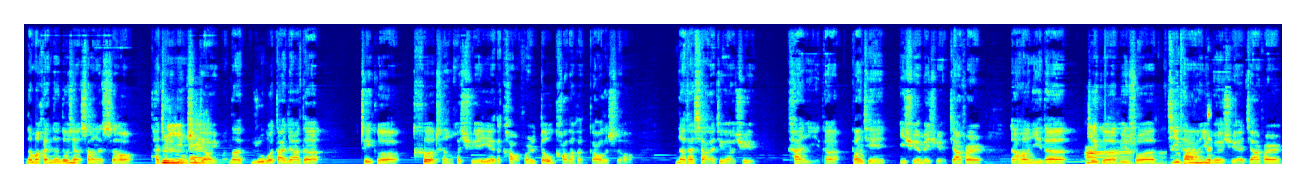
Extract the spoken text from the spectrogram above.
那么很多人都想上的时候，它就是应试教育嘛。那如果大家的这个课程和学业的考分都考得很高的时候，那他下来就要去看你的钢琴你学没学加分然后你的这个比如说吉他有没。有学加分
